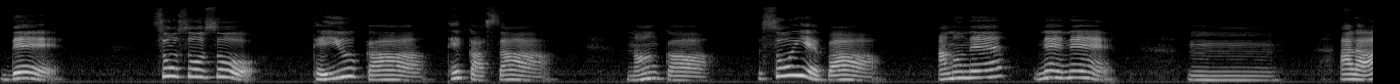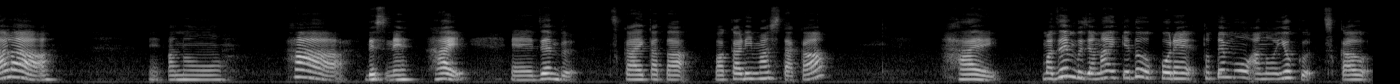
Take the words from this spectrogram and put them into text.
で、そうそうそう、っていうか、てかさ、なんか、そういえば、あのね、ねえねえ、うーん、あらあら、えあの、はあですね。はい。えー、全部使い方分かりましたか？はい。まあ、全部じゃないけど、これとてもあのよく使う、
